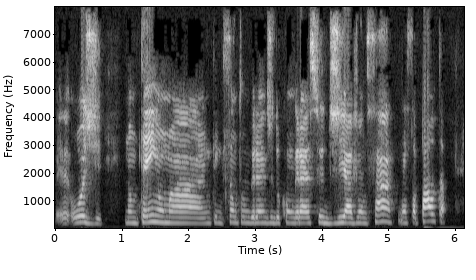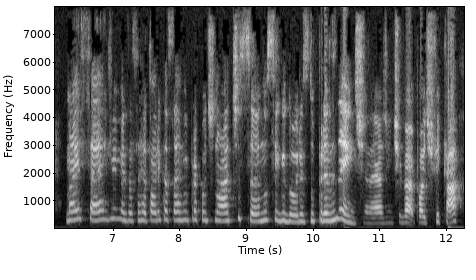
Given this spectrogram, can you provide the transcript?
é, hoje não tem uma intenção tão grande do Congresso de avançar nessa pauta, mas serve, mas essa retórica serve para continuar atiçando os seguidores do presidente, né? A gente vai, pode ficar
